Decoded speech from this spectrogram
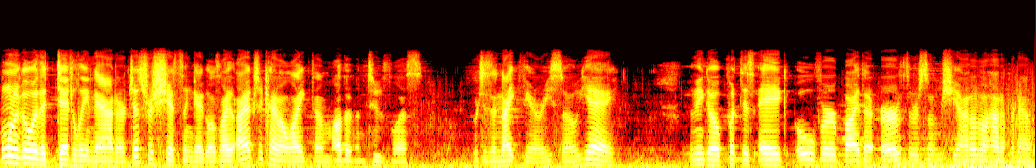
I'm gonna go with a Deadly Nadder, just for shits and giggles. I, I actually kind of like them, other than Toothless, which is a Night Fury, so yay. Let me go put this egg over by the earth or some shit. I don't know how to pronounce.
